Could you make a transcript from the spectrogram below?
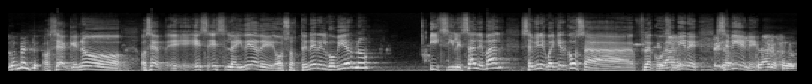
Totalmente. O sea que no. O sea, eh, es, es la idea de o sostener el gobierno. Y si le sale mal, se viene cualquier cosa, flaco. Claro, se viene, pero- se viene. claro, pero,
